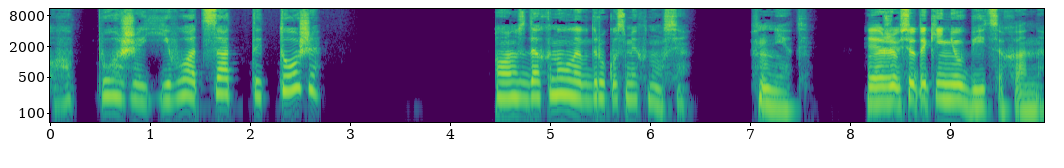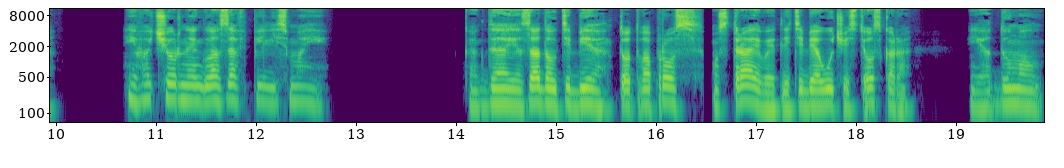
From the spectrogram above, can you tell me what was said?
О, боже, его отца ты тоже? Он вздохнул и вдруг усмехнулся. Нет, я же все таки не убийца, Ханна. Его черные глаза впились в мои. Когда я задал тебе тот вопрос, устраивает ли тебя участь Оскара, я думал,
